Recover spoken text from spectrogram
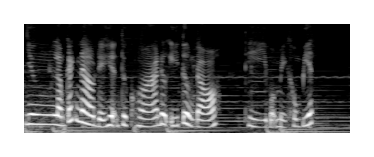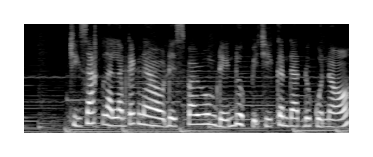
Nhưng làm cách nào để hiện thực hóa được ý tưởng đó thì bọn mình không biết. Chính xác là làm cách nào để Spyroom đến được vị trí cần đạt được của nó,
